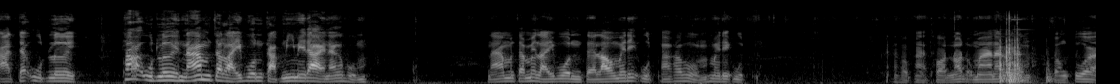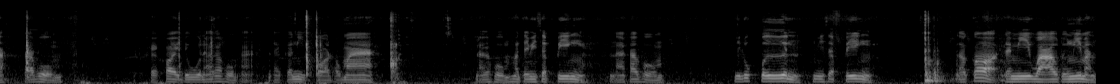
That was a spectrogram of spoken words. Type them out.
อาจจะอุดเลย ถ้าอุดเลยน้ำมันจะไหลวนกลับนี่ไม่ได้นะครับผม น้ำมันจะไม่ไหลวนแต่เราไม่ได้อุดนะครับผมไม่ได้อุดนะครับอะถอดน็อตออกมานะครับผมสองตัวครับผม ค่อยๆดูนะครับผมอะแล้วก็นี่ถอดออกมา นะครับผมมันจะมีสปริงนะครับผมมีลูกปืนมีสปริงแล้วก็จะมีวาล์วตรงนี้มัน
